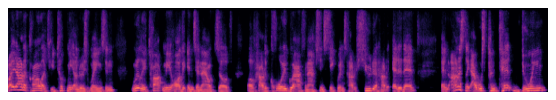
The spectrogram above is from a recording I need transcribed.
right out of college, he took me under his wings and really taught me all the ins and outs of, of how to choreograph an action sequence, how to shoot it, how to edit it. And honestly, I was content doing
